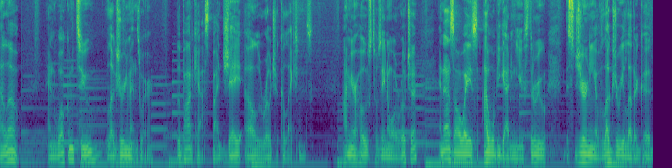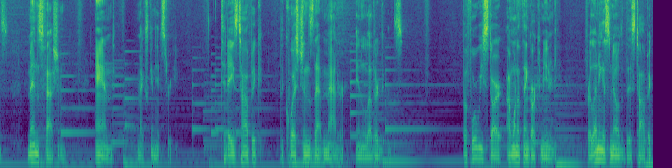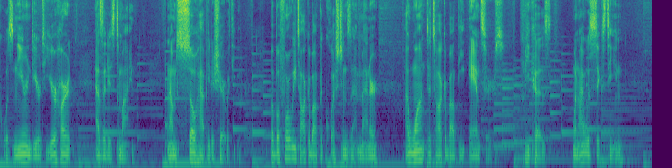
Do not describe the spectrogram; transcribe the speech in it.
Hello, and welcome to Luxury Menswear, the podcast by JL Rocha Collections. I'm your host, Jose Noel Rocha, and as always, I will be guiding you through this journey of luxury leather goods, men's fashion, and Mexican history. Today's topic the questions that matter in leather goods. Before we start, I want to thank our community for letting us know that this topic was near and dear to your heart as it is to mine. And I'm so happy to share it with you. But before we talk about the questions that matter, I want to talk about the answers. Because when I was 16,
